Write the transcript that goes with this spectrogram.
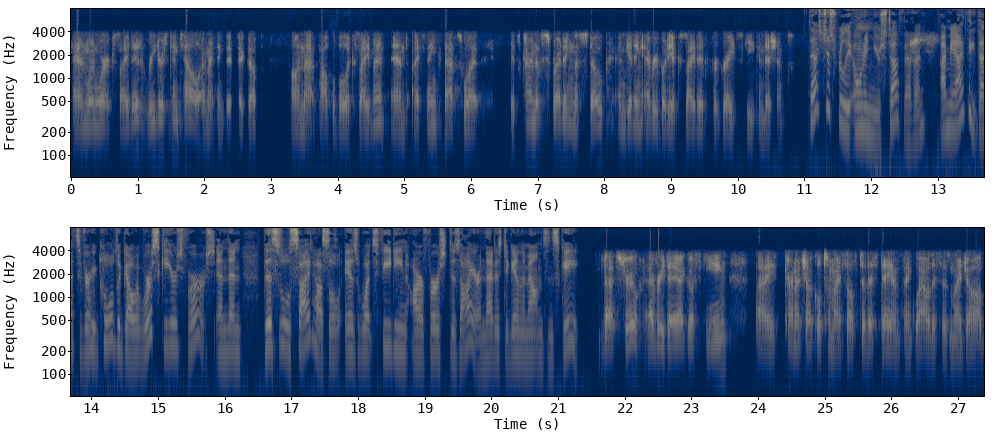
And when we're excited, readers can tell, and I think they pick up on that palpable excitement. And I think that's what it's kind of spreading the stoke and getting everybody excited for great ski conditions. That's just really owning your stuff, Evan. I mean, I think that's very cool to go. We're skiers first, and then this little side hustle is what's feeding our first desire, and that is to get in the mountains and ski. That's true. Every day I go skiing, I kind of chuckle to myself to this day and think, "Wow, this is my job."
